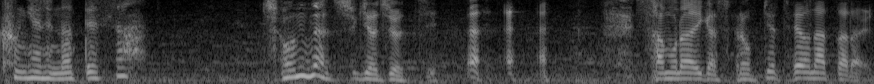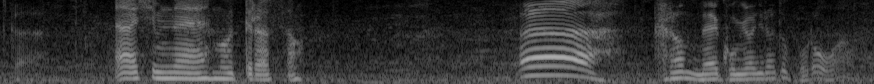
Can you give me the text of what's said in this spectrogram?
공연은 어땠어? 존나 죽여줬지. 사무라이가 새롭게 태어났다랄까. 아쉽네 못 들어서. 아, 그럼 내 공연이라도 보러 와.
